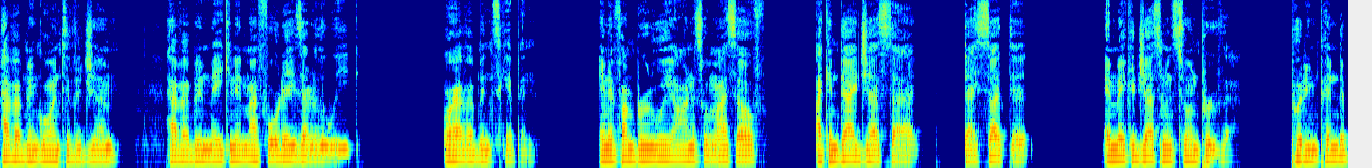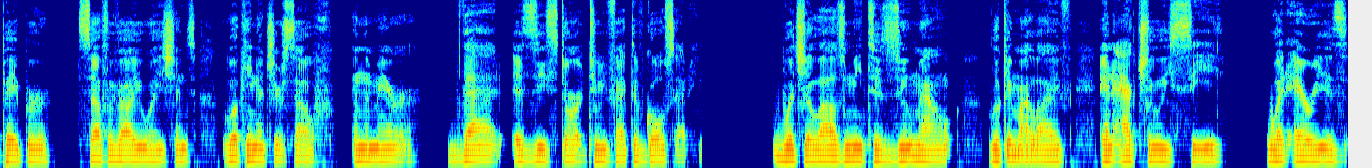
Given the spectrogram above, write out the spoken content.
Have I been going to the gym? Have I been making it my four days out of the week? Or have I been skipping? And if I'm brutally honest with myself, I can digest that, dissect it, and make adjustments to improve that. Putting pen to paper, self evaluations, looking at yourself in the mirror. That is the start to effective goal setting, which allows me to zoom out, look at my life, and actually see what areas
